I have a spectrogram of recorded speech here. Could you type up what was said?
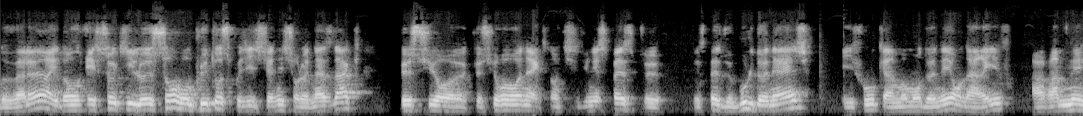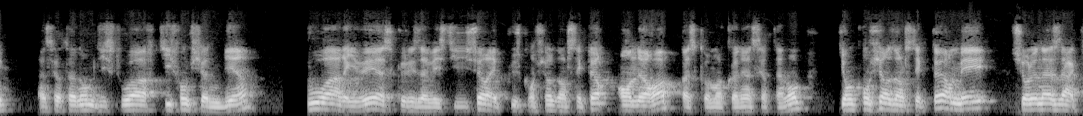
de valeurs. Et, donc, et ceux qui le sont vont plutôt se positionner sur le Nasdaq que sur, que sur Euronext. Donc, c'est une espèce de, une espèce de boule de neige. Il faut qu'à un moment donné, on arrive à ramener un certain nombre d'histoires qui fonctionnent bien pour arriver à ce que les investisseurs aient plus confiance dans le secteur en Europe, parce qu'on en connaît un certain nombre, qui ont confiance dans le secteur, mais sur le Nasdaq.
